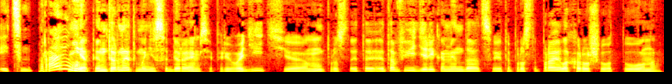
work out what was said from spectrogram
этим правилам? Нет, интернет мы не собираемся переводить. Мы просто это, это в виде рекомендации. Это просто правило хорошего тона.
